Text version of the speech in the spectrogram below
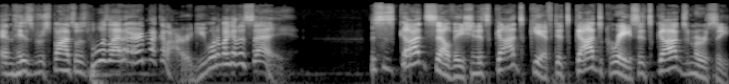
And his response was, "Who was I? I'm not going to argue. What am I going to say? This is God's salvation. It's God's gift. It's God's grace. It's God's mercy.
